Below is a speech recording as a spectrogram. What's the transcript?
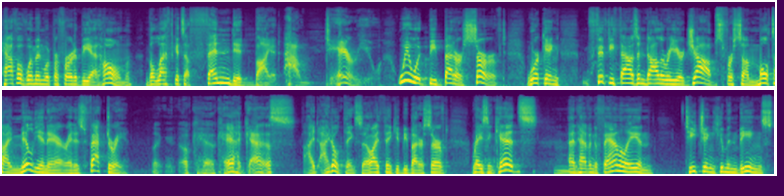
half of women would prefer to be at home, the left gets offended by it. How dare you? We would be better served working $50,000 a year jobs for some multimillionaire in his factory. Like, okay, okay, I guess. I, I don't think so. I think you'd be better served raising kids hmm. and having a family and teaching human beings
